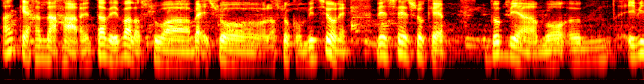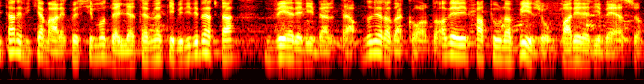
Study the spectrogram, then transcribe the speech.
Anche Hannah Arendt aveva la sua, beh, suo, la sua convinzione, nel senso che dobbiamo um, evitare di chiamare questi modelli alternativi di libertà vere libertà. Non era d'accordo, aveva fatto un avviso, un parere diverso.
